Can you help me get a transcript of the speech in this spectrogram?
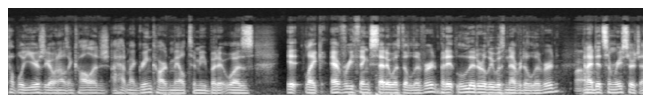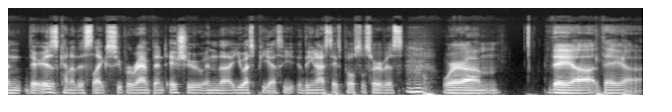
a couple of years ago when i was in college i had my green card mailed to me but it was it like everything said it was delivered but it literally was never delivered. And I did some research, and there is kind of this like super rampant issue in the USPS, the United States Postal Service, hmm where um, they uh, they uh,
